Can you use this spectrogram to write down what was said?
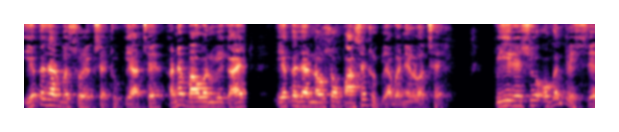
એક હજાર બસો એકસઠ રૂપિયા છે અને બાવન વીક હાઈ એક હજાર નવસો પાસઠ રૂપિયા બનેલો છે. પી રેશિયો ઓગણત્રીસ છે.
